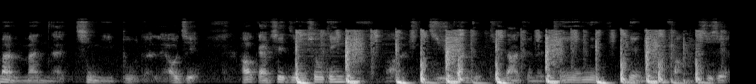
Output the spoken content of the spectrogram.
慢慢的进一步的了解。好，感谢今天收听，啊，继续关注田大权的甜言蜜语练功房，谢谢。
